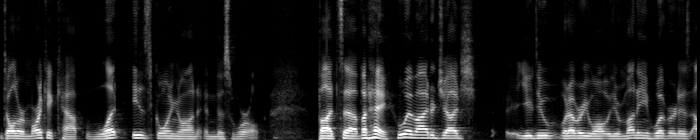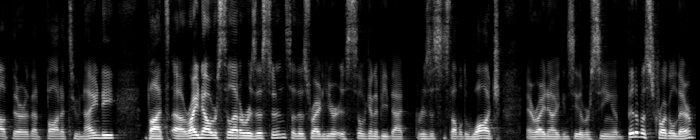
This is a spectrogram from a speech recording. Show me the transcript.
dollar market cap. What is going on in this world? But uh, but hey, who am I to judge? You do whatever you want with your money, whoever it is out there that bought at 290. But uh, right now we're still at a resistance, so this right here is still going to be that resistance level to watch. And right now you can see that we're seeing a bit of a struggle there.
